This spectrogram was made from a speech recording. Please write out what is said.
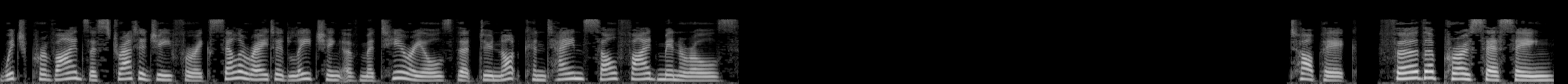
which provides a strategy for accelerated leaching of materials that do not contain sulfide minerals. Further processing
